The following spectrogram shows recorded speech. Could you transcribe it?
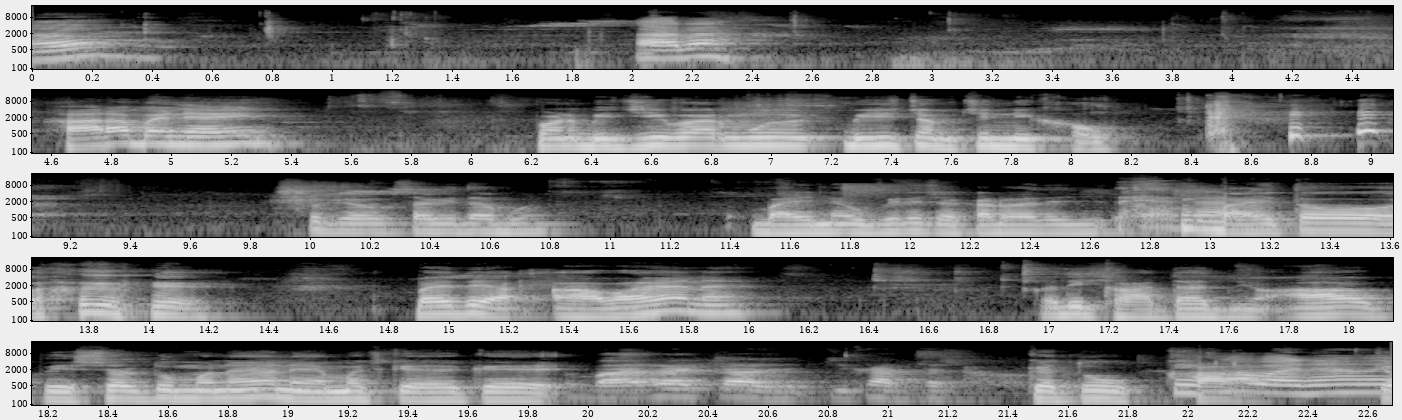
હા. હારા. ખારા બન્યા પણ બીજી વાર હું બીજી ચમચી નહીં ખાઉં. શું કેવું સવિતા બોલ બાઈને ઊભી રહી ચકાડવા દે. બાઈ તો બાઈ તે આવા હે ને કદી ખાતા જ નહીં. આ સ્પેશિયલ તું મને હે ને એમ જ કહે કે કે તું ખા કે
